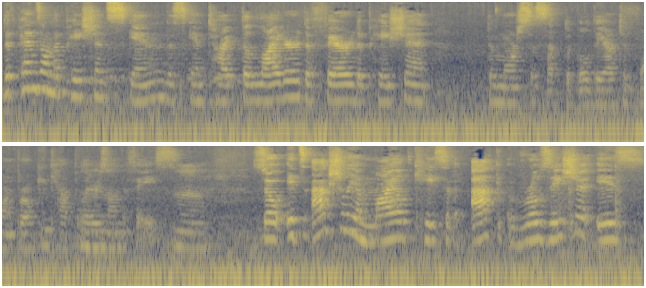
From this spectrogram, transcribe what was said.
Depends on the patient's skin, the skin type. The lighter, the fairer the patient, the more susceptible they are to form broken capillaries on the face. Mm. So it's actually a mild case of ac- rosacea is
